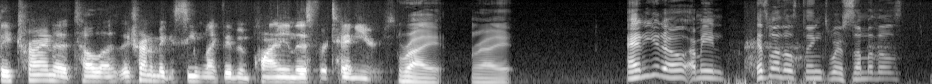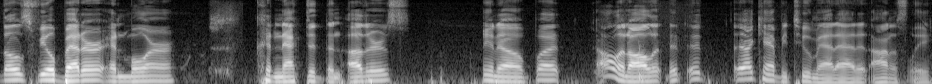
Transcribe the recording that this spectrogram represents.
they trying to tell us. They're trying to make it seem like they've been planning this for ten years. Right, right. And you know, I mean, it's one of those things where some of those those feel better and more connected than others. You know, but all in all, it it, it I can't be too mad at it, honestly.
